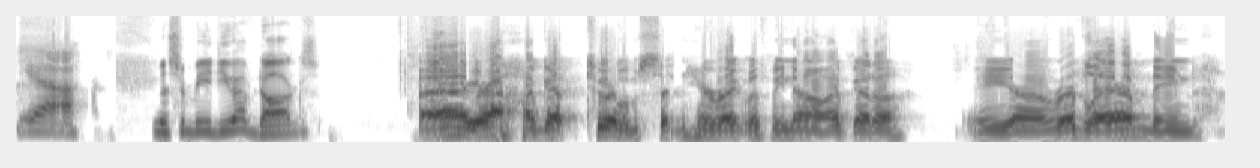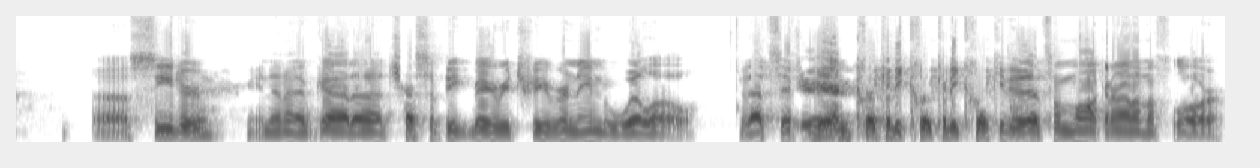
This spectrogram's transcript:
Yeah. Mr. B, do you have dogs? Uh, yeah, I've got two of them sitting here right with me now. I've got a a uh, red lab named uh, Cedar, and then I've got a Chesapeake Bay Retriever named Willow. That's if you're hearing clickety clickety clickety, that's them walking around on the floor.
